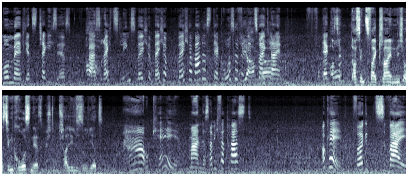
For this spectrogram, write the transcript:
Moment, jetzt check ich es erst. War es rechts, links? Welcher, welcher, welcher war das? Der große oder die zwei kleinen? Der aus, den, aus den zwei kleinen, nicht aus dem großen. Der ist bestimmt schallisoliert. Ah, okay. Mann, das habe ich verpasst. Okay, Folge 2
